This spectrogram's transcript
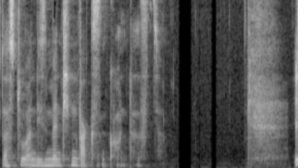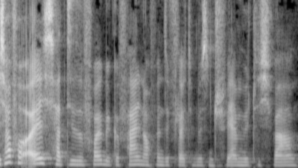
dass du an diesen Menschen wachsen konntest. Ich hoffe, euch hat diese Folge gefallen, auch wenn sie vielleicht ein bisschen schwermütig war.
